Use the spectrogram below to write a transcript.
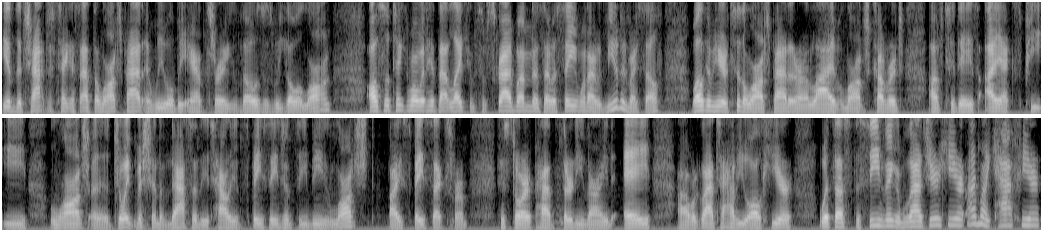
in the chat. Just take us at the launch pad, and we will be answering those as we go along. Also, take a moment, hit that like and subscribe button. As I was saying when I muted myself, welcome here to the launch pad and our live launch coverage of today's IXPE launch, a joint mission of NASA and the Italian Space Agency being launched by SpaceX from historic pad 39A. Uh, we're glad to have you all here with us this evening. I'm glad you're here. I'm like half here,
